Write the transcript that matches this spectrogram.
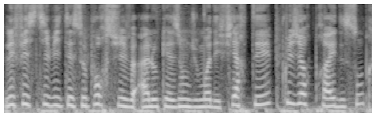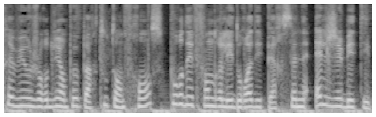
Les festivités se poursuivent à l'occasion du mois des fiertés. Plusieurs prides sont prévus aujourd'hui un peu partout en France pour défendre les droits des personnes LGBT+.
